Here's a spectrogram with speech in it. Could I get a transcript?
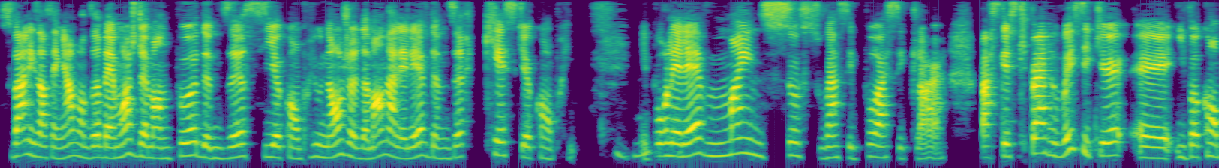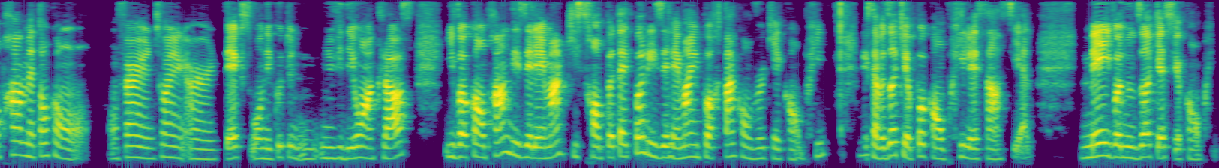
Souvent, les enseignants vont dire, ben moi, je demande pas de me dire s'il a compris ou non, je demande à l'élève de me dire qu'est-ce qu'il a compris. Et pour l'élève, même ça, souvent, c'est pas assez clair. Parce que ce qui peut arriver, c'est que euh, il va comprendre, mettons qu'on on fait un, texte ou on écoute une, vidéo en classe, il va comprendre des éléments qui seront peut-être pas les éléments importants qu'on veut qu'il ait compris. Ça veut dire qu'il n'a pas compris l'essentiel. Mais il va nous dire qu'est-ce qu'il a compris.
